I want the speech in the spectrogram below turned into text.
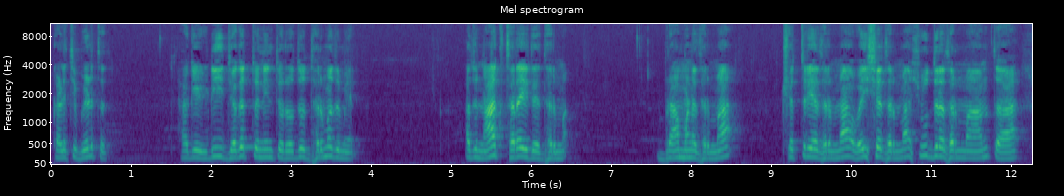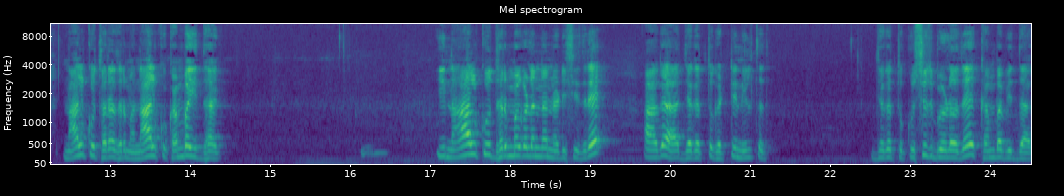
ಕಳಚಿ ಬೀಳ್ತದೆ. ಹಾಗೆ ಇಡೀ ಜಗತ್ತು ನಿಂತಿರೋದು ಧರ್ಮದ ಮೇಲೆ. ಅದು ನಾಲ್ಕು ಥರ ಇದೆ ಧರ್ಮ. ಬ್ರಾಹ್ಮಣ ಧರ್ಮ, ಕ್ಷತ್ರಿಯ ಧರ್ಮ, ವೈಶ್ಯ ಧರ್ಮ, ಶೂದ್ರ ಧರ್ಮ ಅಂತ ನಾಲ್ಕು ಥರ ಧರ್ಮ, ನಾಲ್ಕು ಕಂಬ ಇದ್ದ ಹಾಗೆ. ಈ ನಾಲ್ಕು ಧರ್ಮಗಳನ್ನು ನಡೆಸಿದರೆ ಆಗ ಜಗತ್ತು ಗಟ್ಟಿ ನಿಲ್ತದೆ. ಜಗತ್ತು ಕುಸಿದು ಬೀಳೋದೆ ಕಂಬ ಬಿದ್ದಾಗ.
